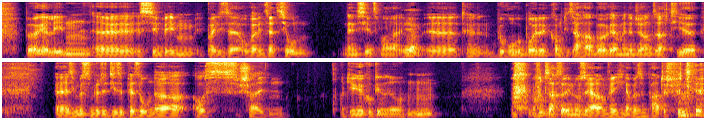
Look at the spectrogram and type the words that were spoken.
Burgerläden, äh, ist, sehen wir eben bei dieser Organisation, nenne ich sie jetzt mal, im Ja. äh, Bürogebäude kommt dieser Harburger-Manager und sagt hier, äh, Sie müssen bitte diese Person da ausschalten. Und Jäger guckt ihn so, mhm. Und sagt dann eben noch so, ja, und wenn ich ihn aber sympathisch finde,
